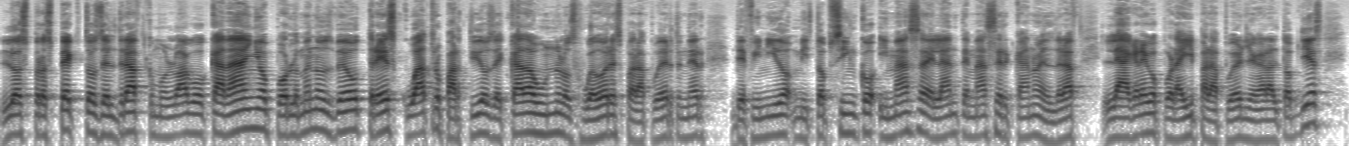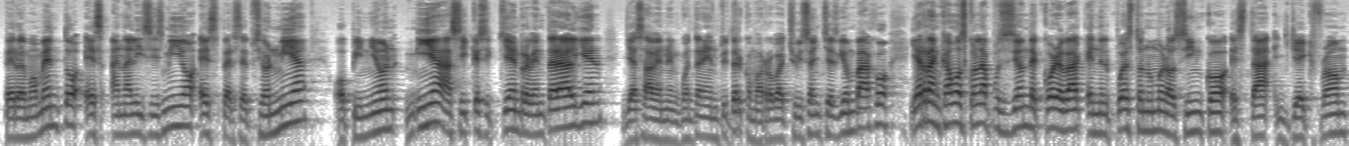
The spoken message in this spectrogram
los prospectos del draft como lo hago cada año. Por lo menos veo 3, 4 partidos de cada uno de los jugadores para poder tener definido mi top 5 y más adelante, más cercano del draft, le agrego por ahí para poder llegar al top 10. Pero de momento es análisis mío, es percepción mía opinión mía, así que si quieren reventar a alguien, ya saben, me encuentran en Twitter como arroba Chuy Sánchez-bajo. Y arrancamos con la posición de quarterback. En el puesto número 5 está Jake Fromm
